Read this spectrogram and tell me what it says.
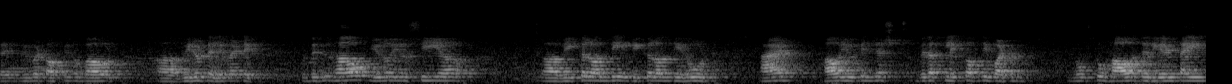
We were talking about uh, video telematics. So this is how you know you see a, a vehicle on the vehicle on the route and how you can just with a click of the button move to how the real-time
